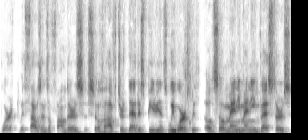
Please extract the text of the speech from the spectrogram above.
worked with thousands of founders. So after that experience, we work with also many many investors.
